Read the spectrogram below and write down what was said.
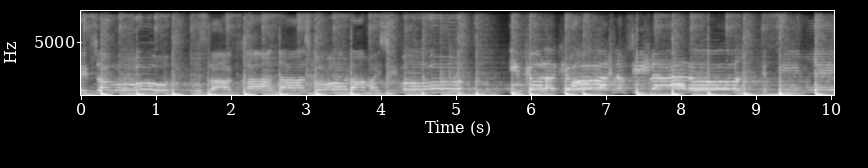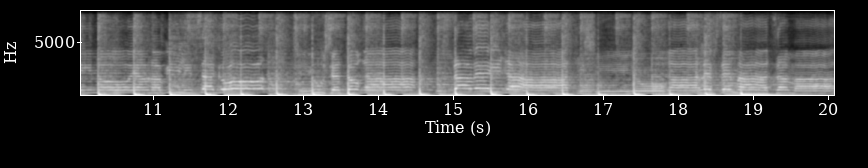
בלי פשרות מושג חדש בעולם הישיבות. עם כל הכוח נמשיך לעלות. את זמרנו ים נביא לפסגות שיעור של תורה מוסר ויראה. כי שיעור א' זה מעצמה.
